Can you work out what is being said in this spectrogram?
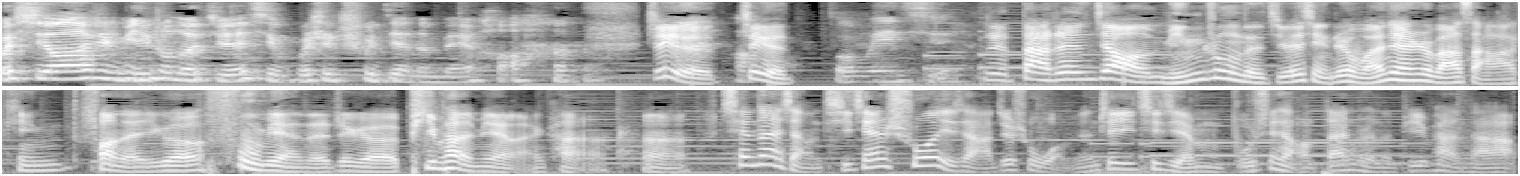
我希望是民众的觉醒，不是初见的美好。这个这个我们一起。这大真叫民众的觉醒，这完全是把萨拉金放在一个负面的这个批判面来看。嗯，现在想提前说一下，就是我们这一期节目不是想单纯的批判它，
